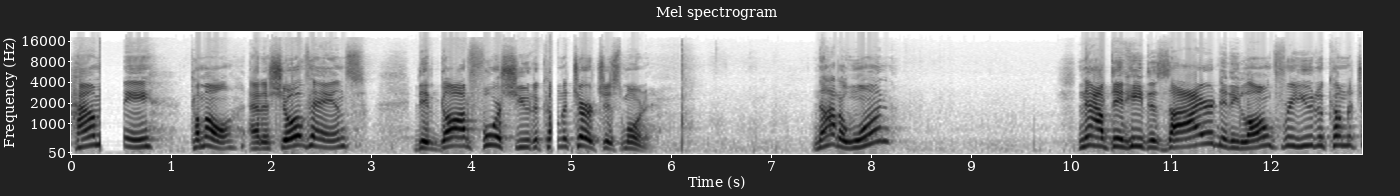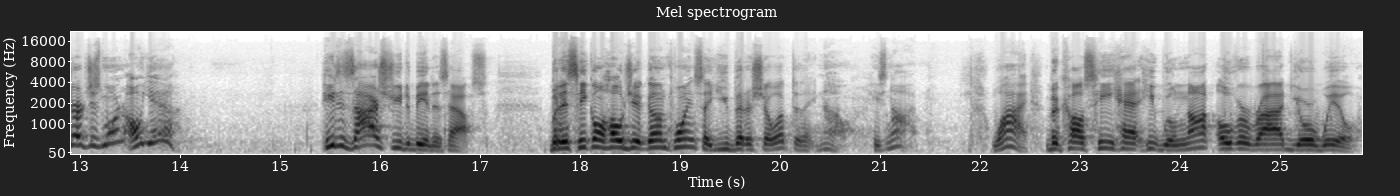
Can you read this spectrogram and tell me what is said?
How many, come on, at a show of hands, Did God force you to come to church this morning? Not a one? Now, did He desire, did He long for you to come to church this morning? Oh, yeah. He desires for you to be in His house. But is He going to hold you at gunpoint and say, you better show up today? No, He's not. Why? Because He, ha- he will not override your will.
